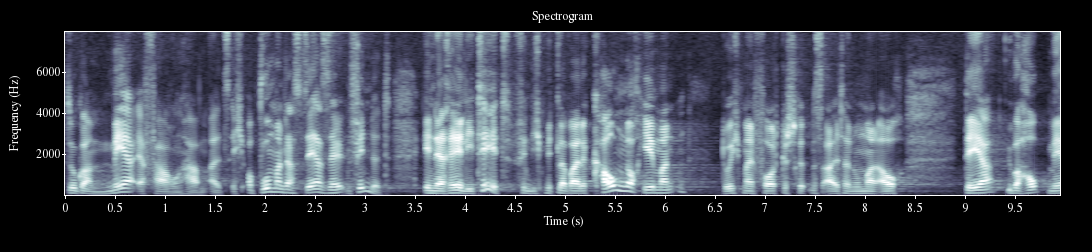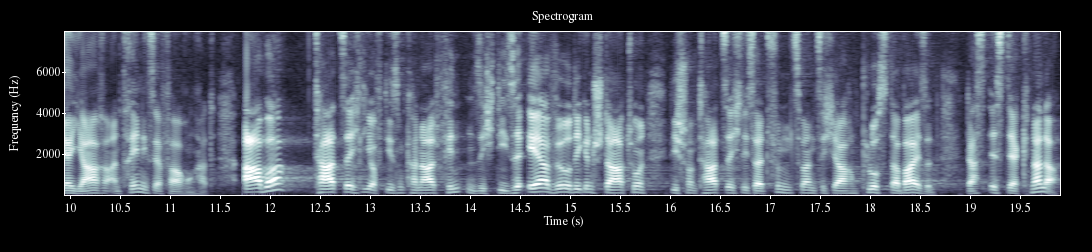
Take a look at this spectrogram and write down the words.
sogar mehr Erfahrung haben als ich, obwohl man das sehr selten findet. In der Realität finde ich mittlerweile kaum noch jemanden, durch mein fortgeschrittenes Alter nun mal auch, der überhaupt mehr Jahre an Trainingserfahrung hat. Aber tatsächlich auf diesem Kanal finden sich diese ehrwürdigen Statuen, die schon tatsächlich seit 25 Jahren plus dabei sind. Das ist der Knaller.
